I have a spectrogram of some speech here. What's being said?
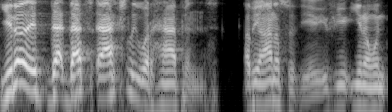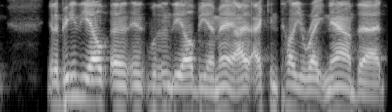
you know it, that that's actually what happens. I'll be honest with you. If you you know when you know being the L, uh, within the LBMA, I, I can tell you right now that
